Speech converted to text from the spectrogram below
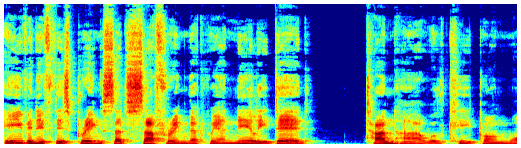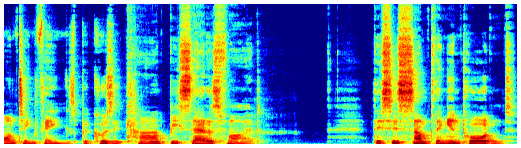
Even if this brings such suffering that we are nearly dead, tanha will keep on wanting things because it can't be satisfied. This is something important.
